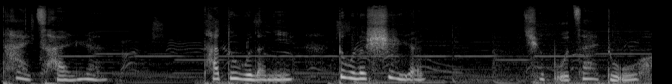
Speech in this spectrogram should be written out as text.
太残忍。他渡了你，渡了世人，却不再渡我。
